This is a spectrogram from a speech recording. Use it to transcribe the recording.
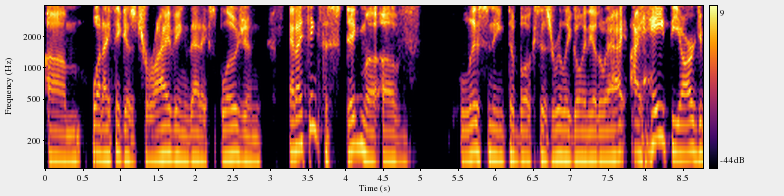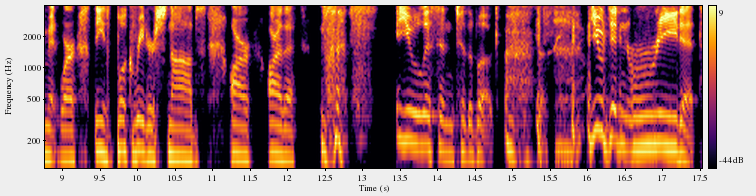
um, what I think is driving that explosion. And I think the stigma of listening to books is really going the other way. I, I hate the argument where these book reader snobs are are the you listened to the book. you didn't read it.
